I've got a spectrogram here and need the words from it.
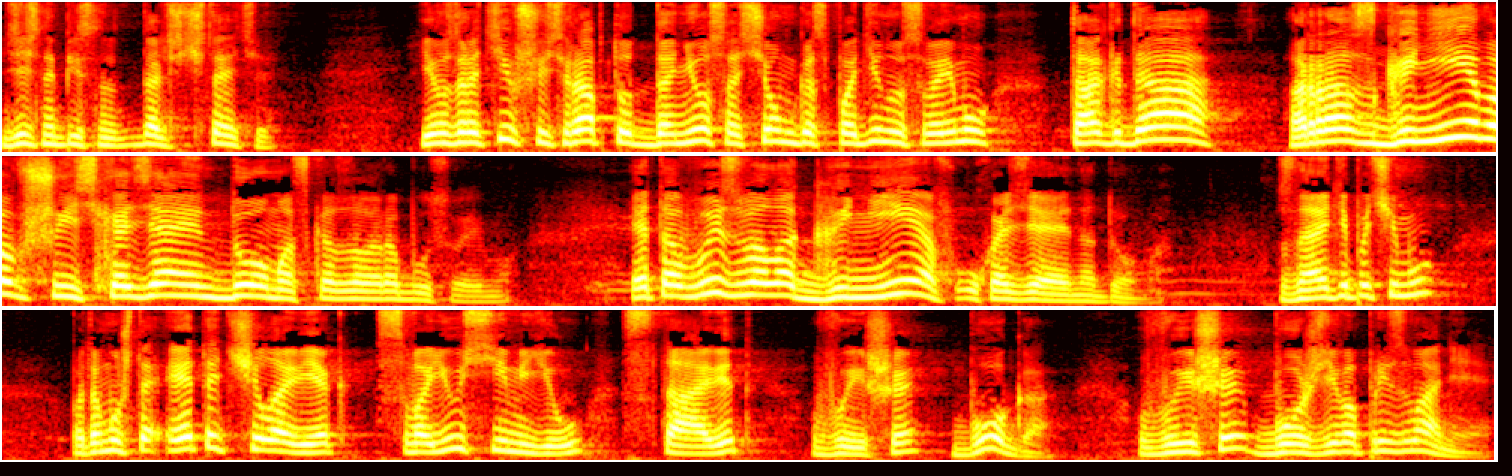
здесь написано, дальше читайте. И возвратившись, раб тот донес о сем господину своему, тогда разгневавшись хозяин дома, сказал рабу своему. Это вызвало гнев у хозяина дома. Знаете почему? Потому что этот человек свою семью ставит выше Бога, выше Божьего призвания.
